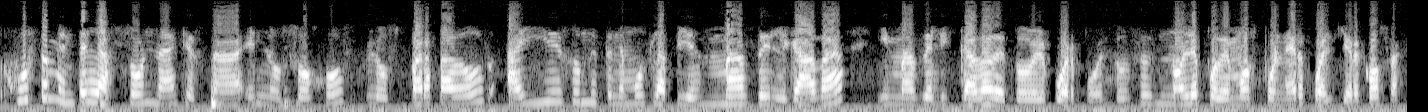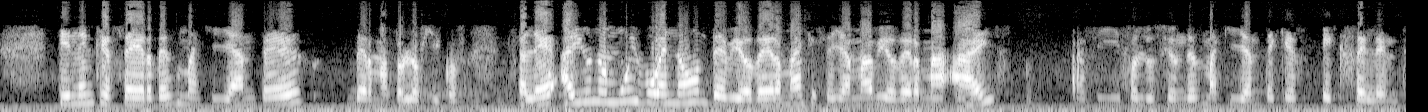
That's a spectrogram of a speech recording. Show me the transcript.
Justamente la zona que está en los ojos, los párpados, ahí es donde tenemos la piel más delgada y más delicada de todo el cuerpo. Entonces no le podemos poner cualquier cosa. Tienen que ser desmaquillantes dermatológicos. ¿Sale? Hay uno muy bueno de Bioderma que se llama Bioderma Ice, así solución desmaquillante que es excelente.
